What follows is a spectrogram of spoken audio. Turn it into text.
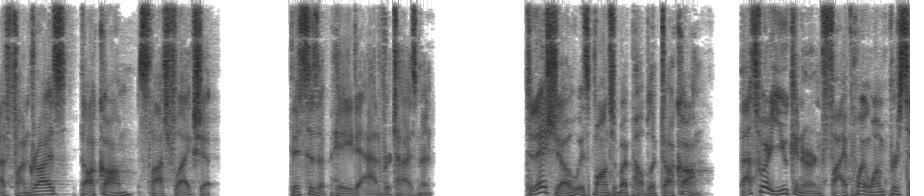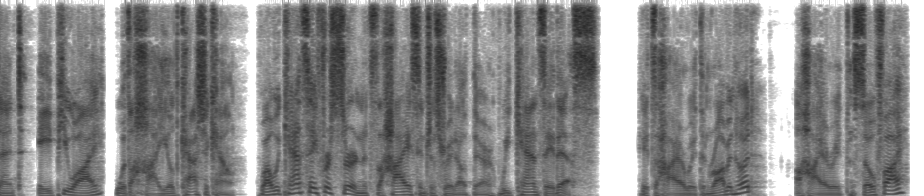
at fundrise.com slash flagship. This is a paid advertisement. Today's show is sponsored by public.com. That's where you can earn 5.1% APY with a high yield cash account. While we can't say for certain it's the highest interest rate out there, we can say this. It's a higher rate than Robinhood, a higher rate than SoFi,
